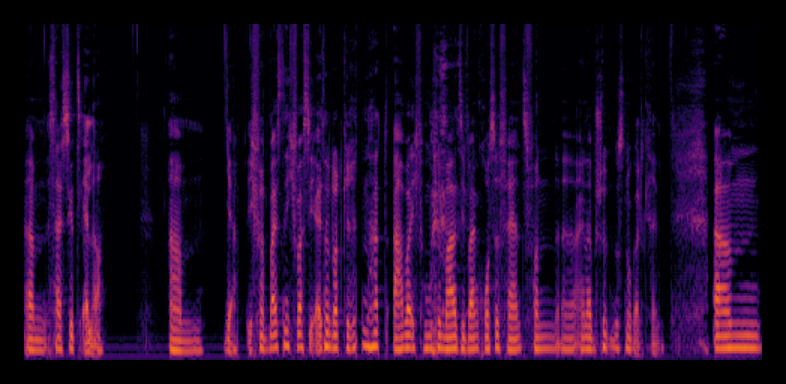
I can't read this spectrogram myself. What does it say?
Ähm, das heißt jetzt Ella. Ähm, ja, ich weiß nicht, was die Eltern dort geritten hat, aber ich vermute mal, sie waren große Fans von äh, einer bestimmten Nuss-Nougat-Creme. Ähm,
